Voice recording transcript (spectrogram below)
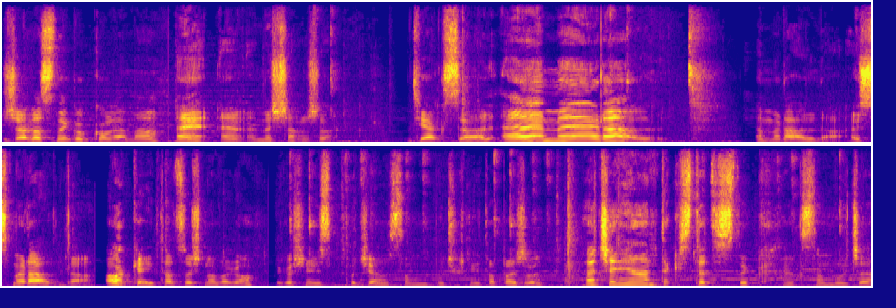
żelaznego golema. E, e, myślałem, że Diaxel, Emerald. Emeralda, Esmeralda. Okej, to coś nowego. Tego się nie spodziewałem samobójczych nietoperzy. Raczej nie mam takich statystyk jak samobójcze.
